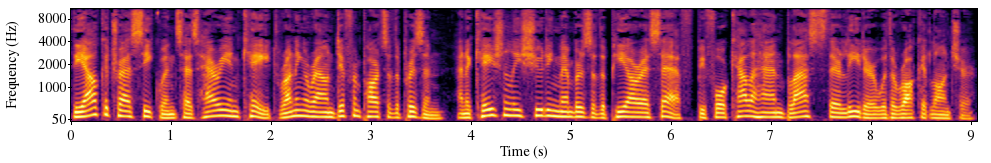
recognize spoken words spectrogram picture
The Alcatraz sequence has Harry and Kate running around different parts of the prison and occasionally shooting members of the PRSF before Callahan blasts their leader with a rocket launcher.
